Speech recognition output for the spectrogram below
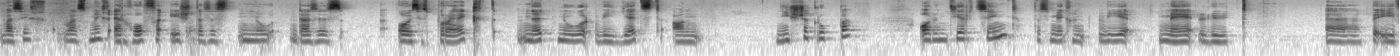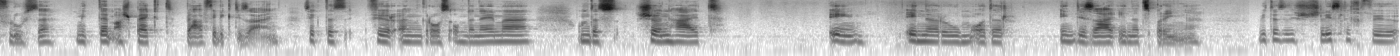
was ich, was mich erhoffe, ist, dass es, nur, dass es unser Projekt nicht nur wie jetzt an Nischengruppen orientiert sind, dass wir wie mehr Leute äh, beeinflussen mit dem Aspekt Baufähig Design. Sei das für ein grosses Unternehmen, um das Schönheit in Innenraum oder in Design hineinzubringen. Wie das ist schließlich für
